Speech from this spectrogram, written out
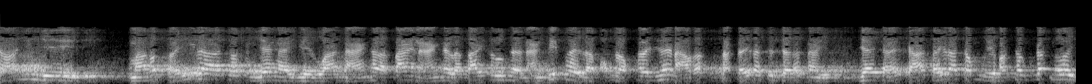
cả những gì mà nó xảy ra cho trần gian này về hoạn nạn hay là tai nạn hay là tai ương hay là nạn kiếp hay là bổng lộc hay như thế nào đó đã xảy ra trên trời đất này. Và kể cả xảy ra trong về bản thân các ngươi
